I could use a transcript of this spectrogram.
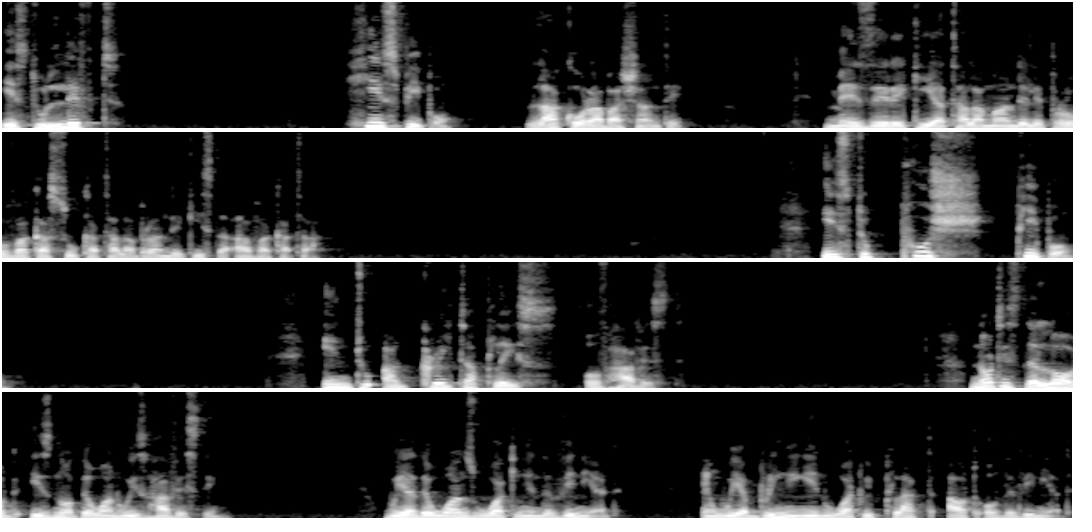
is to lift his people, la korabashante, mezerekia talamande le prova kasuka talabrande kista avakata. is to push people into a greater place of harvest. Notice the Lord is not the one who is harvesting. We are the ones working in the vineyard and we are bringing in what we plucked out of the vineyard.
